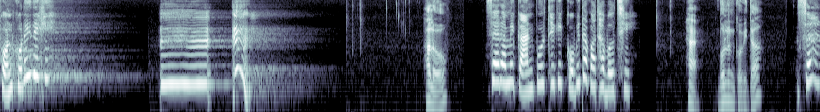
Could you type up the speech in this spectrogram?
ফোন করেই দেখি। হ্যালো। স্যার আমি কানপুর থেকে কবিতা কথা বলছি। হ্যাঁ বলুন কবিতা। স্যার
